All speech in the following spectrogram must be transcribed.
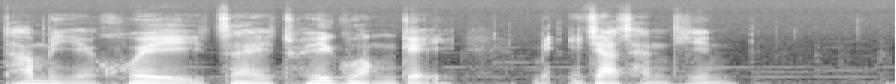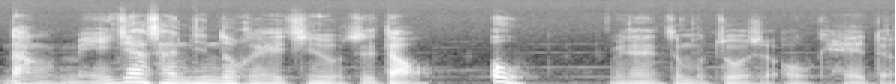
他们也会再推广给每一家餐厅，让每一家餐厅都可以清楚知道，哦，原来这么做是 OK 的。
